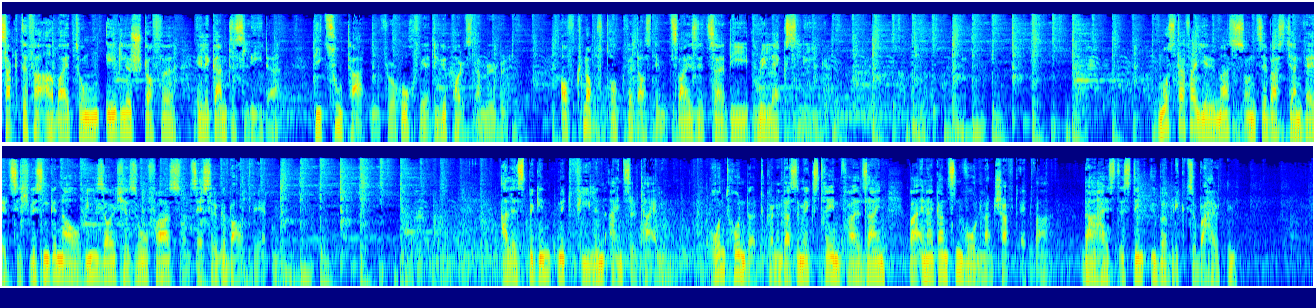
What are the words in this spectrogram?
Exakte Verarbeitung, edle Stoffe, elegantes Leder. Die Zutaten für hochwertige Polstermöbel. Auf Knopfdruck wird aus dem Zweisitzer die Relax-Liege. Mustafa Yilmaz und Sebastian Welzig wissen genau, wie solche Sofas und Sessel gebaut werden. Alles beginnt mit vielen Einzelteilen. Rund 100 können das im Extremfall sein, bei einer ganzen Wohnlandschaft etwa. Da heißt es, den Überblick zu behalten.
